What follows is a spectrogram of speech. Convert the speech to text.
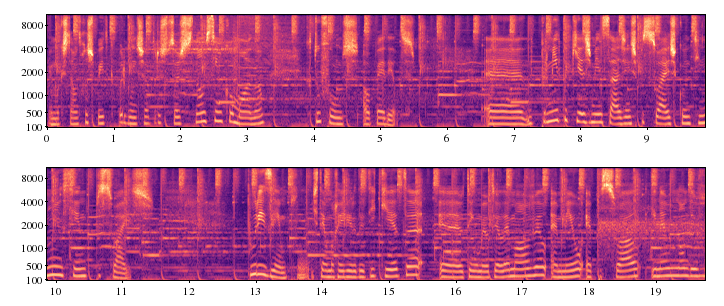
É uma questão de respeito que perguntes a outras pessoas se não se incomodam que tu fumes ao pé deles. Uh, permita que as mensagens pessoais continuem sendo pessoais. Por exemplo, isto é uma regra de etiqueta, eh, eu tenho o meu telemóvel, é meu, é pessoal e não, não devo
